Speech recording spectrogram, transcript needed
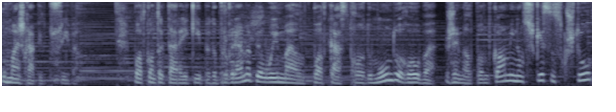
o mais rápido possível. Pode contactar a equipa do programa pelo e-mail podcastrodomundo.gmail.com e não se esqueça, se gostou,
